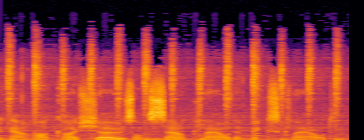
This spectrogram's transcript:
Check out archive shows on SoundCloud and Mixcloud.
